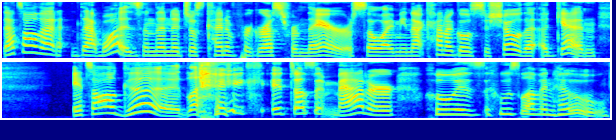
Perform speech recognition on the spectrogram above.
that's all that that was and then it just kind of progressed from there. So I mean that kind of goes to show that again, it's all good. Like it doesn't matter who is who's loving who.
